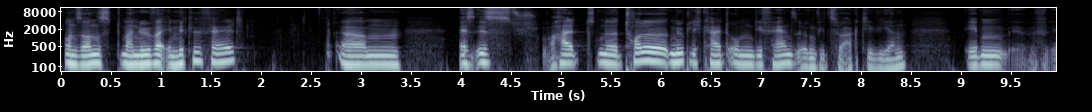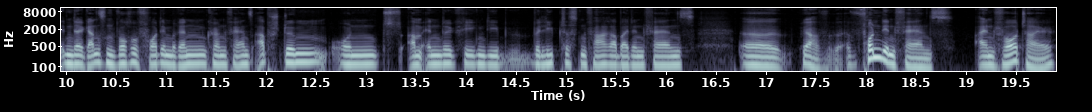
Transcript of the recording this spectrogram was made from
und sonst Manöver im Mittelfeld. Ähm, es ist halt eine tolle Möglichkeit, um die Fans irgendwie zu aktivieren. Eben in der ganzen Woche vor dem Rennen können Fans abstimmen und am Ende kriegen die beliebtesten Fahrer bei den Fans, äh, ja, von den Fans einen Vorteil.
